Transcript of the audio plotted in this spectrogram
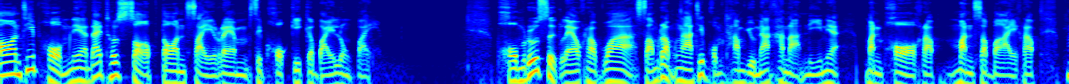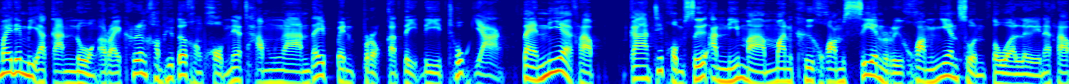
ตอนที่ผมเนี่ยได้ทดสอบตอนใส่แรม 16กิกะไบต์ลงไป ผมรู้สึกแล้วครับว่าสำหรับงานที่ผมทำอยู่ณขณะนี้เนี่ยมันพอครับ มันสบายครับ ไม่ได้มีอาการหน่วงอะไรเครื่องคอมพิวเตอร์ของผมเนี่ยทำงานได้เป็นปกติดีทุกอย่าง แต่เนี่ยครับการที่ผมซื้ออันนี้มา มันคือความเซียนหรือความเงียนส่วนตัวเลยนะครับ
